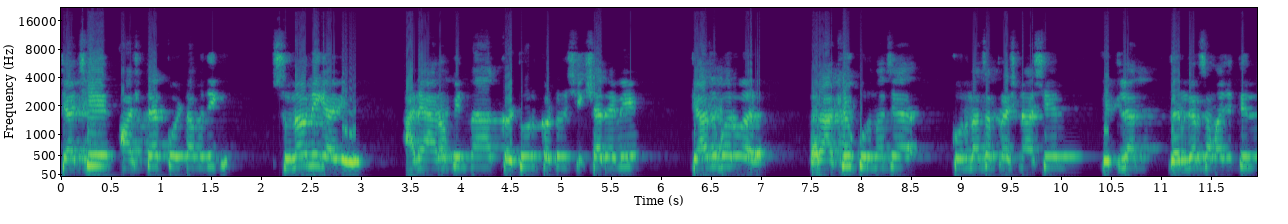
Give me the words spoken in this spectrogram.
त्याची फास्टॅग कोर्टामध्ये सुनावणी घ्यावी आणि आरोपींना कठोर कठोर शिक्षा द्यावी. त्याचबरोबर राखीव कुरणाच्या कुरणाचा प्रश्न असेल इथल्या धनगर समाजातील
